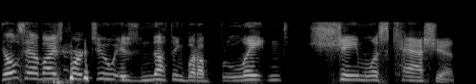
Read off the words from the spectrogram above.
Hills Have Eyes Part 2 is nothing but a blatant, shameless cash in.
